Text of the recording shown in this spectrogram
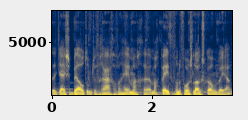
dat jij ze belt om te vragen van... Hey, mag, mag Peter van der Vorst langskomen bij jou?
